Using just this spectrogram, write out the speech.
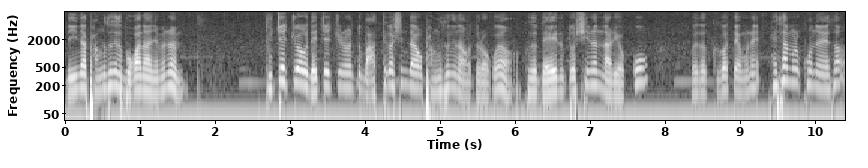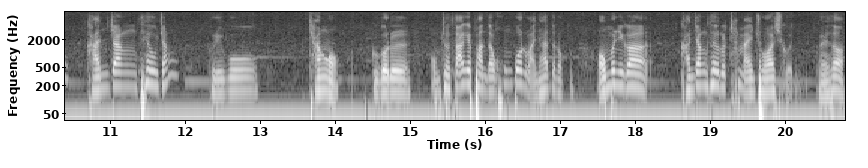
근데 이날 방송에서 뭐가 나냐면은 둘째 주하고 넷째 주는 또 마트가 쉰다고 방송이 나오더라고요. 그래서 내일은 또 쉬는 날이었고 그래서 그것 때문에 해산물 코너에서 간장 새우장 그리고 장어 그거를 엄청 싸게 판다고 홍보를 많이 하더라고요. 어머니가 간장 새우를 참 많이 좋아하시거든요. 그래서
